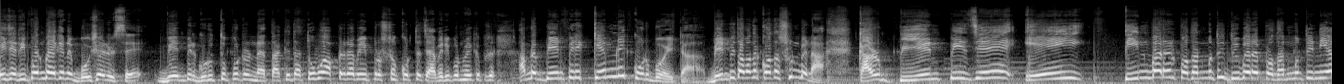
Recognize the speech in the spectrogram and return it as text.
এই যে রিপন ভাই এখানে বসে রয়েছে বিএনপির গুরুত্বপূর্ণ নেতা কিন্তু তবুও আপনারা আমি এই প্রশ্ন করতে চাই আমি রিপন ভাইকে আমরা বিএনপির কেমনে করব এটা? বিএনপি তো আমাদের কথা শুনবে না। কারণ বিএনপি যে এই তিনবারের প্রধানমন্ত্রী দুইবারের প্রধানমন্ত্রী নিয়ে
